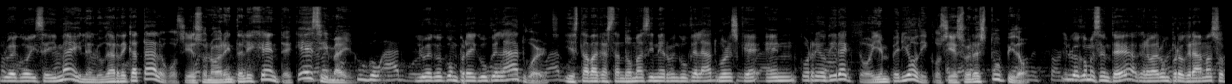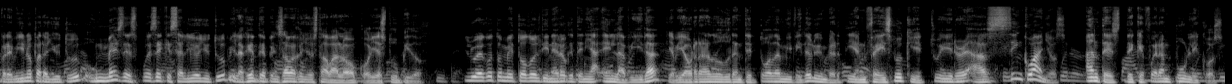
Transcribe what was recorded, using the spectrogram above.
Luego hice email en lugar de catálogos y eso no era inteligente. ¿Qué es email? Luego compré Google AdWords y estaba gastando más dinero en Google AdWords que en correo directo y en periódicos y eso era estúpido. Y luego me senté a grabar un programa sobre vino para YouTube un mes después de que salió YouTube y la gente pensaba que yo estaba loco y estúpido. Luego tomé todo el dinero que tenía en la vida, que había ahorrado durante toda mi vida y lo invertí en Facebook y Twitter hace cinco años, antes de que fueran públicos.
